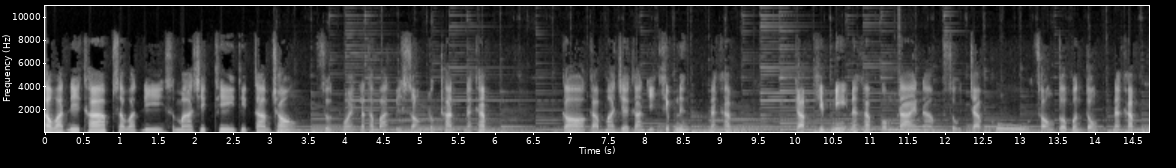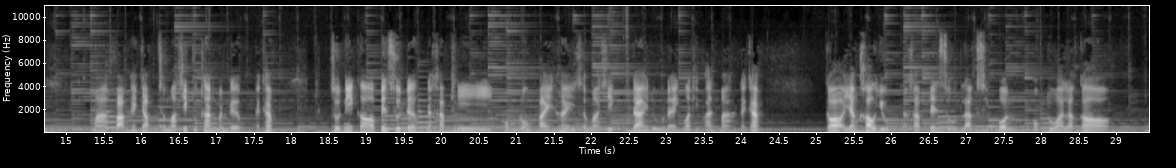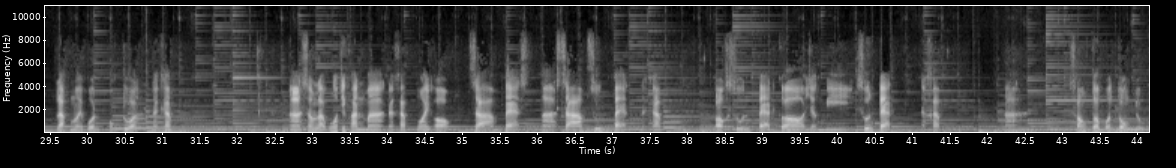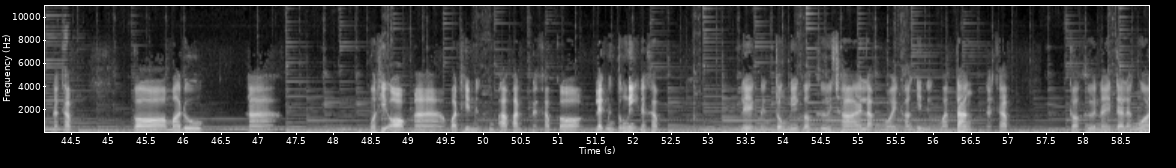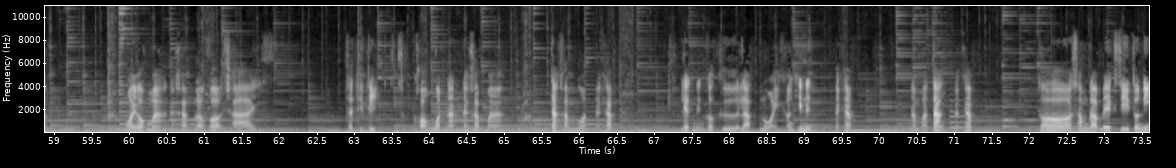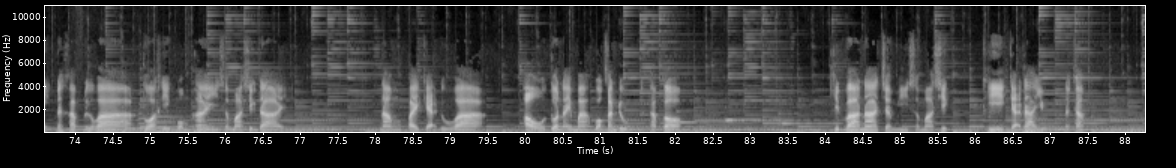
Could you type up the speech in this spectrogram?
สวัสดีครับ สวัสดีสมาชิกที่ติดตามช่องสุดหวยรัฐบาลปี2ทุกท่านนะครับ ก็กลับมาเจอกันอีกคลิปหนึ่งนะครับ กับคลิปนี้นะครับ ผมได้นำสูตรจับคู่ 2 ตัวบนตรงนะครับ มาฝากให้กับสมาชิกทุกท่านเหมือนเดิมนะครับสูตรนี้ก็เป็นสูตรเดิมนะครับที่ผมลงไปให้สมาชิกได้ดูในงวดที่ผ่านมานะครับ ก็ยังเข้าอยู่นะครับเป็นสูตรหลัก 10 บน 6 ตัวแล้วก็ หลักหน่วยบน 6 ตัวนะครับสำหรับงวดที่ผ่านมานะครับหวยออก 38อ่า308 นะครับ ออก 08 ก็ยังมี 08 นะครับอ่าสองตัวบนตรงอยู่นะครับ ก็มาดูอ่างวดที่ออกอ่าวันที่ 1 กุมภาพันธ์นะครับ ก็เลขหนึ่งตรงนี้นะครับ เลขหนึ่งตรงนี้ก็คือใช้หลักหน่วยครั้งที่ 1 มาตั้งนะครับ ก็คือในแต่ละงวด หวยออกมานะครับเราก็ใช้สถิติของงวดนั้นนะครับ มาตั้งคำนวณนะครับ เลขหนึ่งก็คือหลักหน่วยครั้งที่1นะครับนำมาตั้งนะครับ ก็สำหรับเลข 4 ตัวนี้นะครับ หรือว่าตัวที่ผมให้สมาชิกได้นำไปแกะดูว่าเอาตัวไหนมาบวกกันดูนะครับก็ คิดว่าน่าจะมีสมาชิกที่แกะได้อยู่นะครับ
